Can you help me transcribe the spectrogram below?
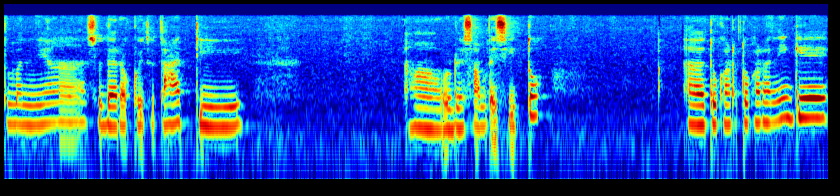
temennya saudaraku itu tadi. Uh, udah sampai situ uh, tukar-tukaran IG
